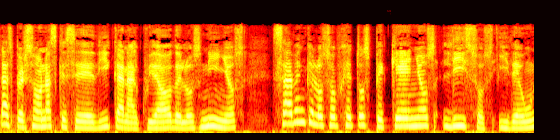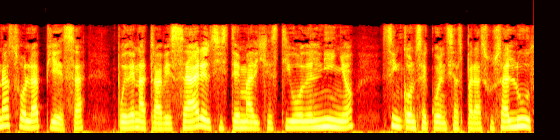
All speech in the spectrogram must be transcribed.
Las personas que se dedican al cuidado de los niños saben que los objetos pequeños, lisos y de una sola pieza pueden atravesar el sistema digestivo del niño sin consecuencias para su salud.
